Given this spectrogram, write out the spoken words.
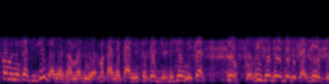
komunikasi juga kan sama dia makanya kami terkejut di sini kan? Loh kok bisa dia jadi kayak gitu?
